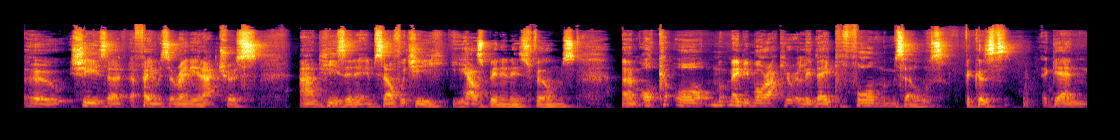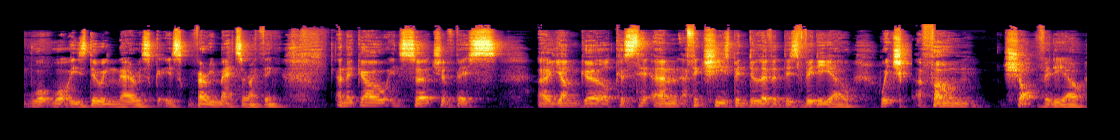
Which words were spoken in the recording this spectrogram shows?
who she's a, a famous Iranian actress, and he's in it himself, which he he has been in his films. Um, or, or maybe more accurately, they perform themselves because, again, what, what he's doing there is is very meta, I think. And they go in search of this uh, young girl because um, I think she's been delivered this video, which a phone shot video,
